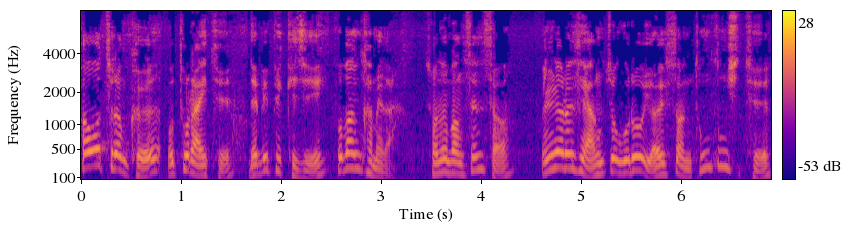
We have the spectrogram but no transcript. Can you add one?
파워 트렁크, 오토 라이트, 내비 패키지, 후방 카메라, 전후방 센서, 1열에서 양쪽으로 열선 통풍 시트,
